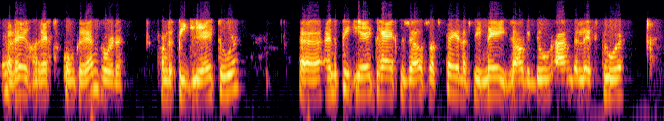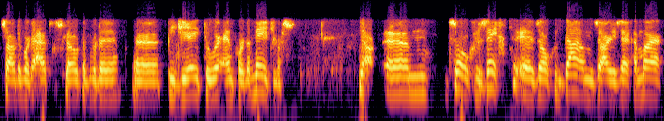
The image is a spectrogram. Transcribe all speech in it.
een regelrechte concurrent worden van de PGA Tour. Uh, en de PGA dreigde zelfs dat spelers die mee zouden doen aan de Lift Tour zouden worden uitgesloten voor de uh, PGA Tour en voor de majors. Nou, zo gezegd, uh, zo gedaan zou je zeggen. Maar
